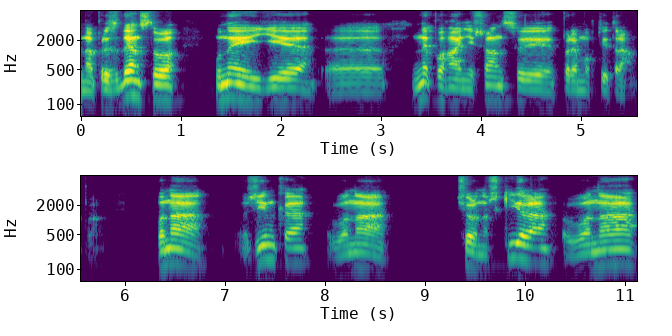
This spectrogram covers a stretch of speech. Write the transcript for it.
на президентство, у неї є непогані шанси перемогти Трампа. Вона жінка, вона чорношкіра, вона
